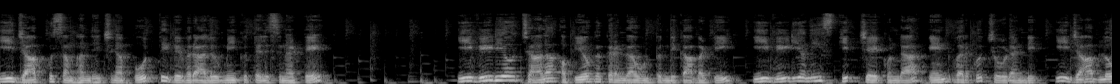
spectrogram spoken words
ఈ జాబ్కు సంబంధించిన పూర్తి వివరాలు మీకు తెలిసినట్టే ఈ వీడియో చాలా ఉపయోగకరంగా ఉంటుంది కాబట్టి ఈ వీడియోని స్కిప్ చేయకుండా ఎండ్ వరకు చూడండి. ఈ జాబ్లో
